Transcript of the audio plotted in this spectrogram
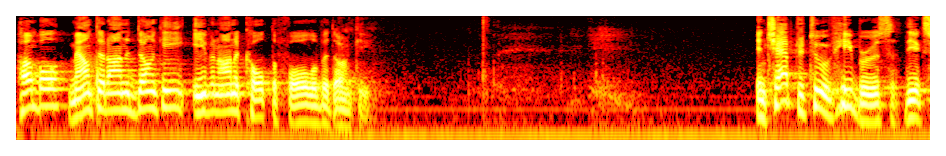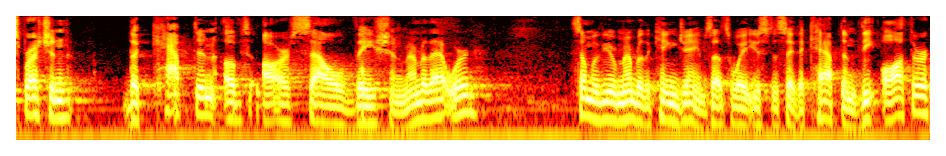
humble, mounted on a donkey, even on a colt, the foal of a donkey. In chapter 2 of Hebrews, the expression, the captain of our salvation. Remember that word? Some of you remember the King James. That's the way it used to say, the captain, the author,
